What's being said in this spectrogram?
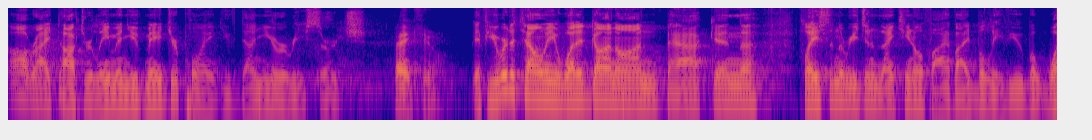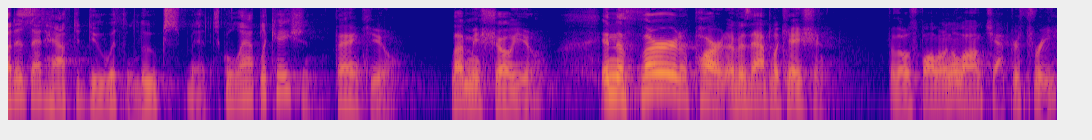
All right, Dr. Lehman, you've made your point. You've done your research. Thank you. If you were to tell me what had gone on back in the place in the region of 1905, I'd believe you. But what does that have to do with Luke's med school application? Thank you. Let me show you. In the third part of his application, for those following along, chapter 3,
